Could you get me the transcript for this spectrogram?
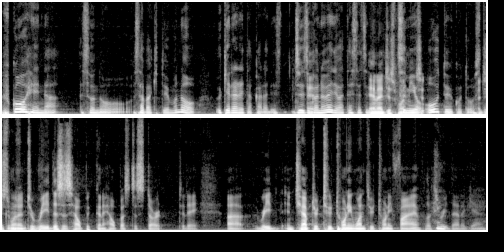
不公平なその裁きというものを受けられたからです。十字架の上で私たちの罪を負うということをしてください。Uh, read in chapter 2, 21 through 25. Let's read that again.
